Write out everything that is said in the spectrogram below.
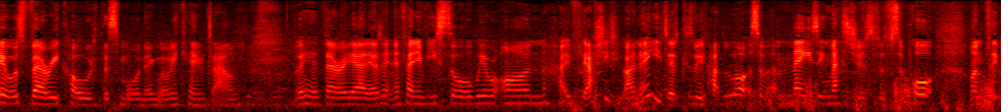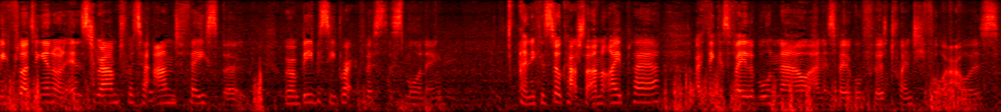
it was very cold this morning when we came down. We are here very early. I don't know if any of you saw. We were on. Hopefully, actually, I know you did because we've had lots of amazing messages of support. On flooding in on Instagram, Twitter, and Facebook. We are on BBC Breakfast this morning and you can still catch that on iPlayer. I think it's available now and it's available for 24 hours.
